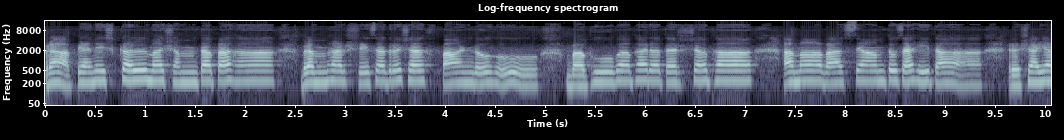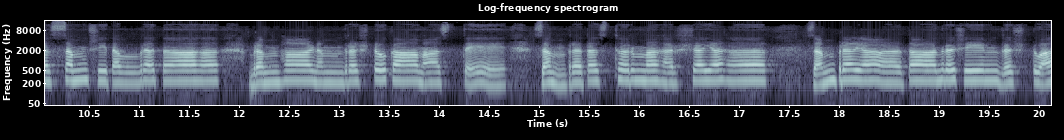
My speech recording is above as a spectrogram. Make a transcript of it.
प्राप्य निष्कल्मषं तपः। ब्रह्मर्षिसदृशः पाण्डुः बभूव भरतर्षभा। अमावास्यां तु सहिता ऋषयः संशितव्रताः। ब्रह्माणं द्रष्टुकामास्ते सम्प्रतस्थुर्महर्षयः। सम्प्रयाता नृषीन् दृष्ट्वा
